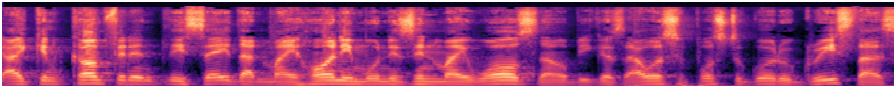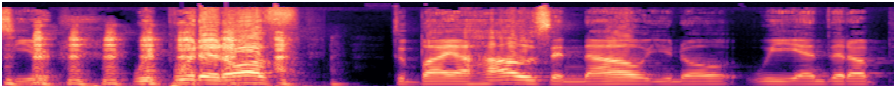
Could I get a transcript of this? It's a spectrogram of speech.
I can confidently say that my honeymoon is in my walls now because I was supposed to go to Greece last year. we put it off to buy a house and now, you know, we ended up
